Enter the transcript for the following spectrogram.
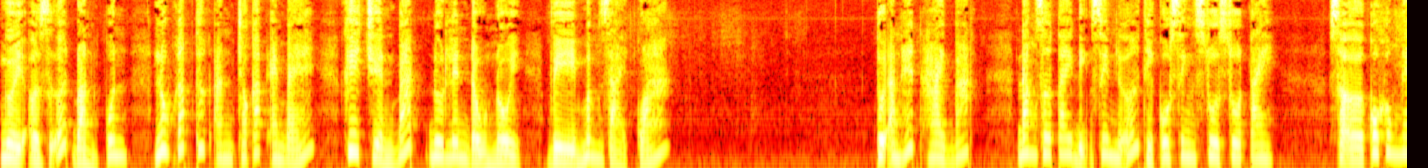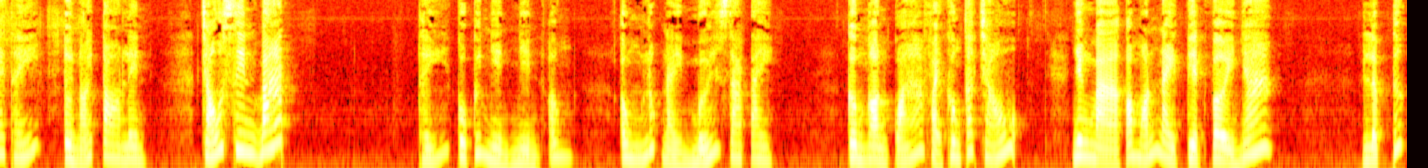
người ở giữa đoàn quân lúc gắp thức ăn cho các em bé, khi truyền bát đưa lên đầu nồi vì mâm dài quá. Tôi ăn hết hai bát, đang giơ tay định xin nữa thì cô sinh xua xua tay. Sợ cô không nghe thấy, tôi nói to lên. Cháu xin bát. Thấy cô cứ nhìn nhìn ông, ông lúc này mới ra tay. Cơm ngon quá phải không các cháu? Nhưng mà có món này tuyệt vời nhá. Lập tức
